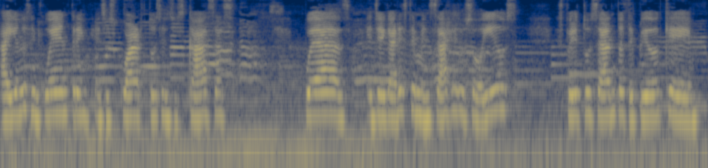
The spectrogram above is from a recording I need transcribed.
ahí donde se encuentren, en sus cuartos, en sus casas, puedas llegar este mensaje a sus oídos. Espíritu Santo, te pido que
